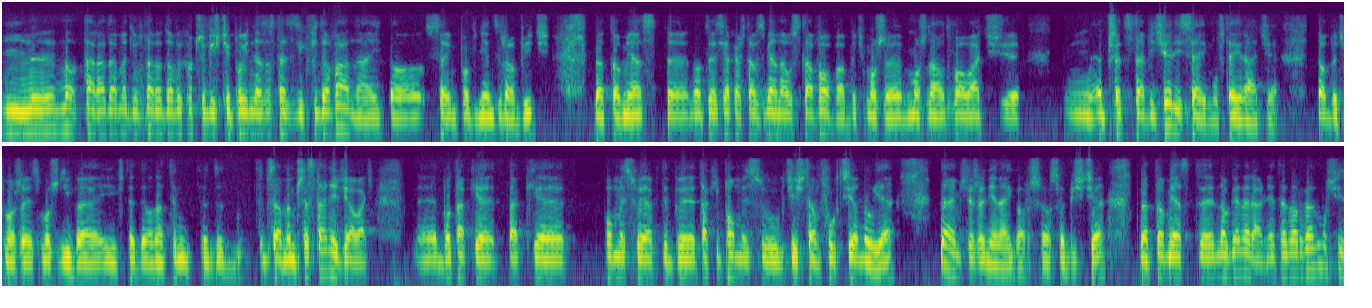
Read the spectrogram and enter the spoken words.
Mm, no, ta Rada Mediów Narodowych oczywiście powinna zostać zlikwidowana i to Sejm powinien zrobić. Natomiast e, no, to jest jakaś tam zmiana ustawowa. Być może można odwołać mm, przedstawicieli Sejmu w tej Radzie. To być może jest możliwe i wtedy ona tym, tym, samym przestanie działać, bo takie, takie pomysły, jak gdyby taki pomysł gdzieś tam funkcjonuje. Wydaje mi się, że nie najgorszy osobiście. Natomiast e, no generalnie ten organ musi,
